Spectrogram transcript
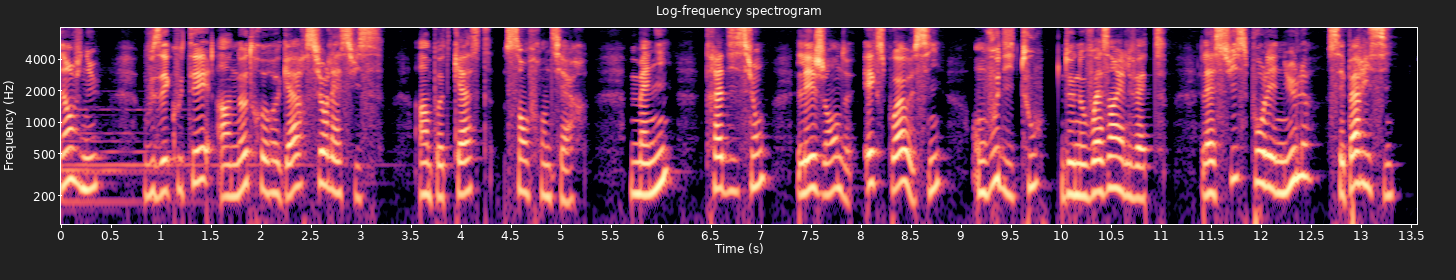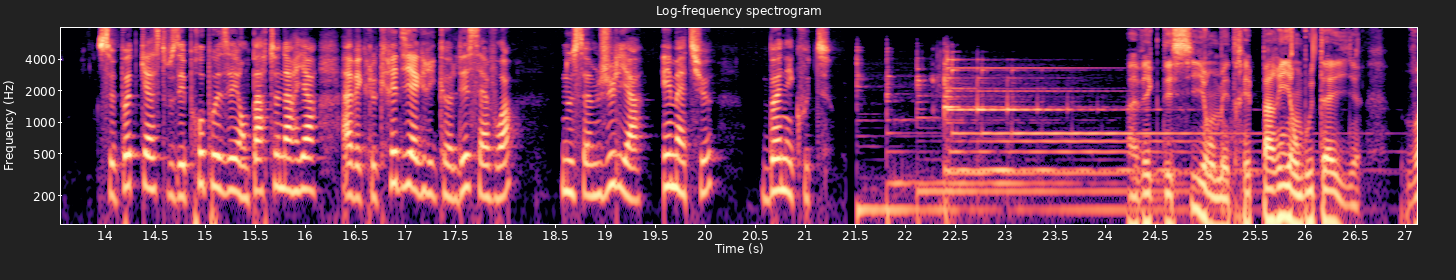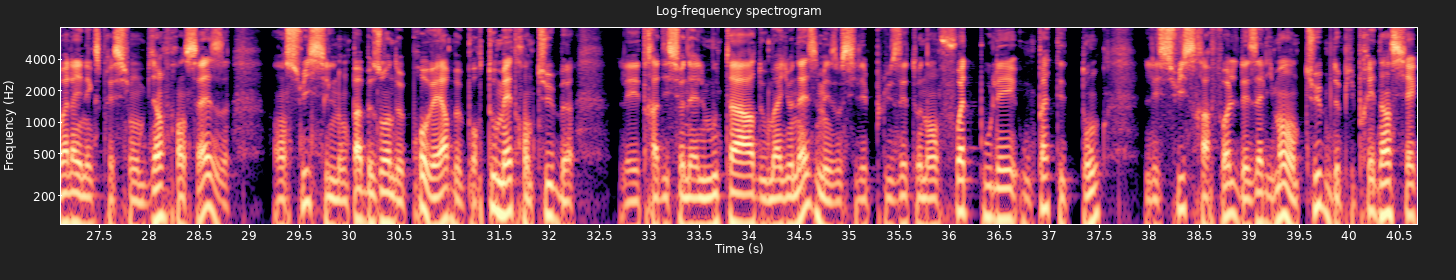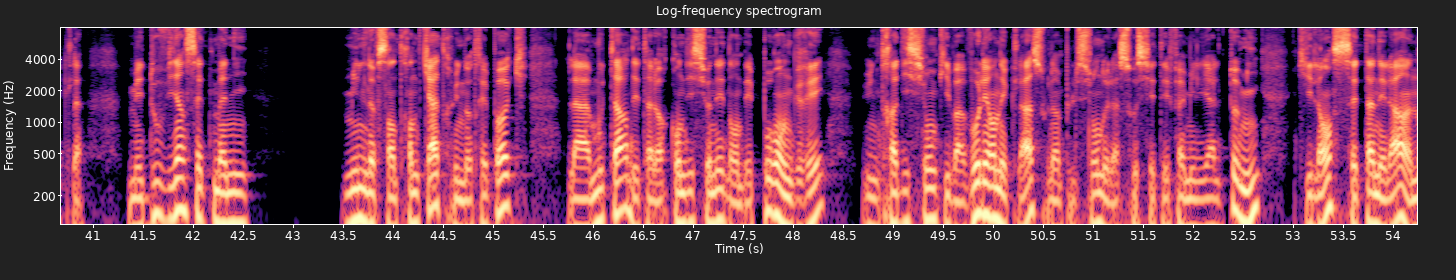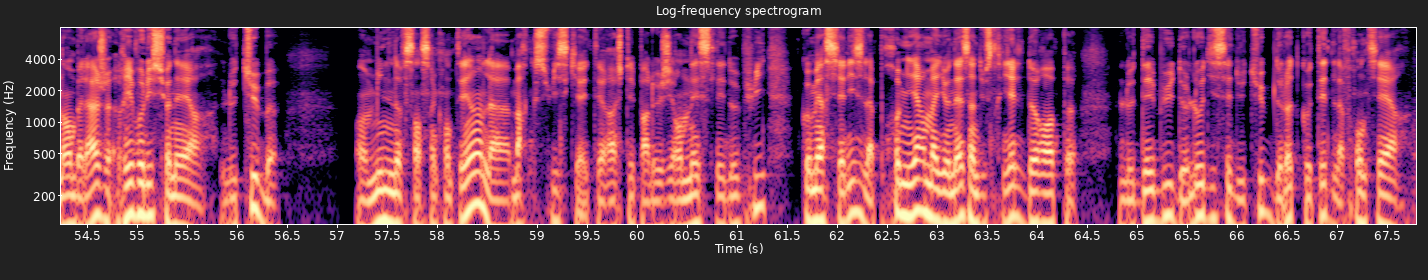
Bienvenue, vous écoutez Un autre regard sur la Suisse, un podcast sans frontières. Manie, tradition, légende, exploit aussi, on vous dit tout de nos voisins helvètes. La Suisse pour les nuls, c'est par ici. Ce podcast vous est proposé en partenariat avec le Crédit agricole des Savoies. Nous sommes Julia et Mathieu. Bonne écoute. Avec des scies, on mettrait Paris en bouteille. Voilà une expression bien française. En Suisse, ils n'ont pas besoin de proverbes pour tout mettre en tube. Les traditionnelles moutardes ou mayonnaise, mais aussi les plus étonnants foies de poulet ou pâté de thon, les Suisses raffolent des aliments en tube depuis près d'un siècle. Mais d'où vient cette manie? 1934, une autre époque, la moutarde est alors conditionnée dans des pots en grès, une tradition qui va voler en éclats sous l'impulsion de la société familiale Tommy, qui lance cette année-là un emballage révolutionnaire, le tube. En 1951, la marque suisse qui a été rachetée par le géant Nestlé depuis commercialise la première mayonnaise industrielle d'Europe, le début de l'odyssée du tube de l'autre côté de la frontière.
